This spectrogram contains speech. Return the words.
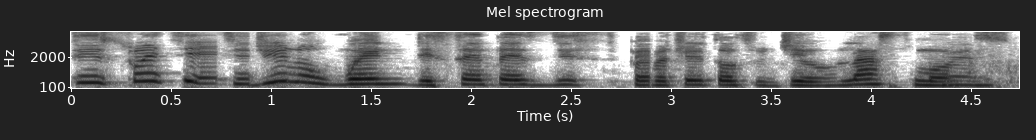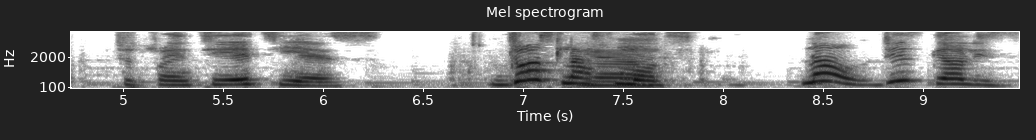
since 2018, do you know when they sentenced this perpetrator to jail? Last month when? to 28 years. Just last yeah. month. Now, this girl is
